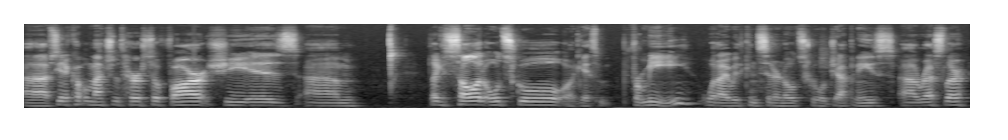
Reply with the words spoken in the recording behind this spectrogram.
Uh, I've seen a couple matches with her so far. She is um, like a solid old school, I guess for me, what I would consider an old school Japanese uh, wrestler.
